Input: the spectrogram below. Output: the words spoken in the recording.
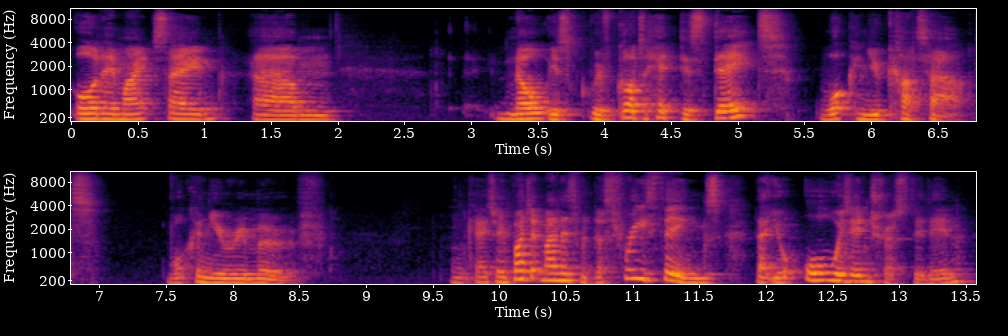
Or they might say, um, no, we've got to hit this date. What can you cut out? What can you remove? Okay, so in project management, the three things that you're always interested in,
